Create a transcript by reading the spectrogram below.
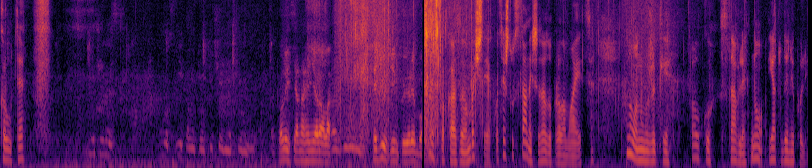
круте. Колись я на генералах сидю з жінкою рибак. Ось показуємо. Бачите, як оце ж тут станеш і зразу проламається. Ну, вон мужики палку ставлять. Ну, я туди не полізу.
